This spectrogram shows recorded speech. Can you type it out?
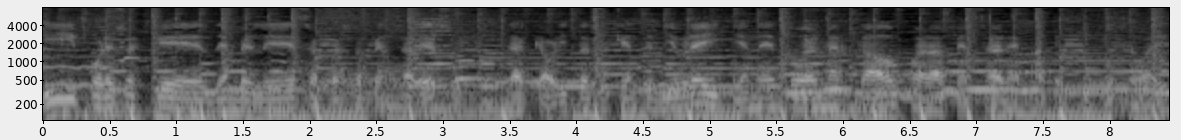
Y por eso es que Dembélé se ha puesto a pensar eso, ya que ahorita es agente libre y tiene todo el mercado para pensar en a qué equipo se va.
